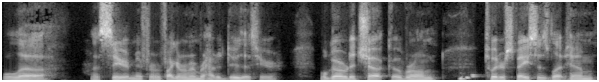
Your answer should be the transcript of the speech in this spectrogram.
we'll uh let's see here if, if I can remember how to do this here. We'll go over to Chuck over on Twitter Spaces. Let him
